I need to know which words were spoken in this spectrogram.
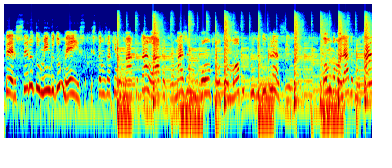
Terceiro domingo do mês, estamos aqui no Mato da Lapa para mais um encontro Automóvel Clube do Brasil. Vamos dar uma olhada como tá?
